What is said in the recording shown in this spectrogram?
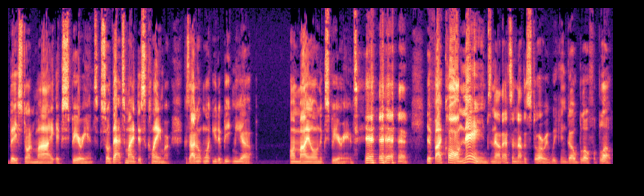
based on my experience. So that's my disclaimer because I don't want you to beat me up on my own experience. if I call names, now that's another story. We can go blow for blow.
